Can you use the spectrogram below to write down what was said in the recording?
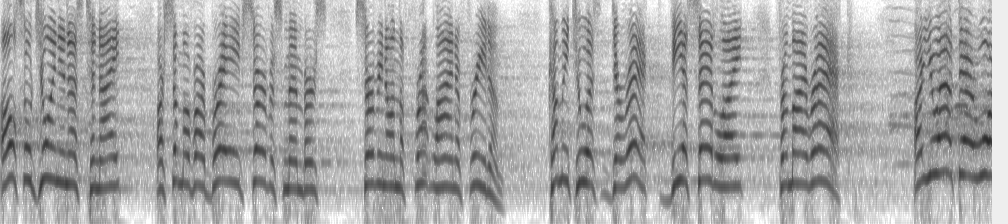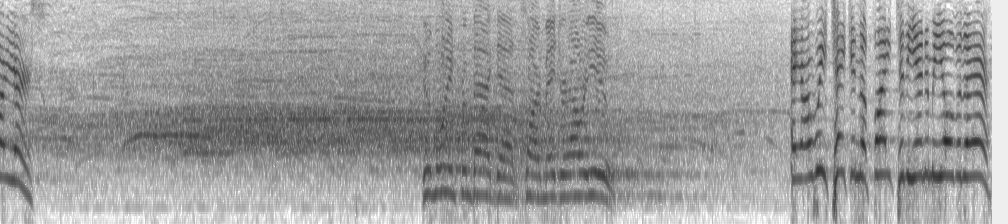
Also joining us tonight are some of our brave service members serving on the front line of freedom, coming to us direct via satellite from Iraq. Are you out there, warriors? Good morning from Baghdad, Sergeant Major. How are you? Hey, are we taking the fight to the enemy over there?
